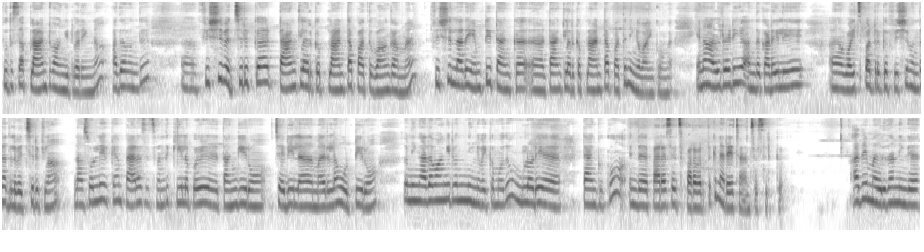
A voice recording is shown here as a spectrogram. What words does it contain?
புதுசாக பிளான்ட் வாங்கிட்டு வரீங்கன்னா அதை வந்து ஃபிஷ்ஷு வச்சுருக்க டேங்க்கில் இருக்க பிளான்ட்டாக பார்த்து வாங்காமல் ஃபிஷ் இல்லாத எம்டி டேங்க்கை டேங்க்கில் இருக்க பிளான்ட்டாக பார்த்து நீங்கள் வாங்கிக்கோங்க. ஏன்னா ஆல்ரெடி அந்த கடையிலேயே ஒயிட் ஸ்பாட் இருக்க ஃபிஷ்ஷு வந்து அதில் வச்சுருக்கலாம். நான் சொல்லியிருக்கேன் பேராசிட்ஸ் வந்து கீழே போய் தங்கிரும் செடியில் அது மாதிரிலாம் ஒட்டிரும். ஸோ நீங்கள் அதை வாங்கிட்டு வந்து நீங்கள் வைக்கும் போது உங்களுடைய டேங்க்குக்கும் இந்த பேராசைட்ஸ் பரவறதுக்கு நிறைய சான்சஸ் இருக்குது அதே மாதிரி தான் நீங்கள்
